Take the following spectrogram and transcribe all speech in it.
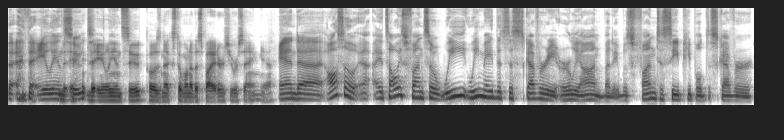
The the alien the, suit. the alien suit posed next to one of the spiders. You were saying, yeah. and uh, also, uh, it's always fun. So we we made this discovery early on, but it was fun to see people discover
